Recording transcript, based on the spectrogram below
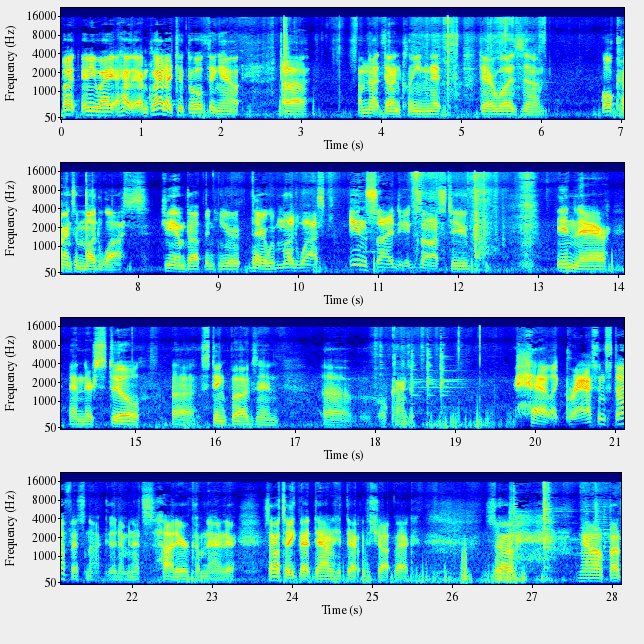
But anyway, I am glad I took the whole thing out. Uh, I'm not done cleaning it. There was um, all kinds of mud wasps jammed up in here. There were mud wasps inside the exhaust tube in there, and there's still uh, stink bugs and uh, all kinds of like grass and stuff. That's not good. I mean, that's hot air coming out of there. So I'll take that down and hit that with a shop vac. So now about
